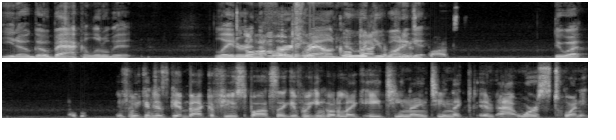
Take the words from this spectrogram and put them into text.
you know go back a little bit later So in the I'm first hoping we can round, who would you want to get? spots. Do what? If we can just get back a few spots, like if we can go to like 18, 19, like if, at worst 20.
